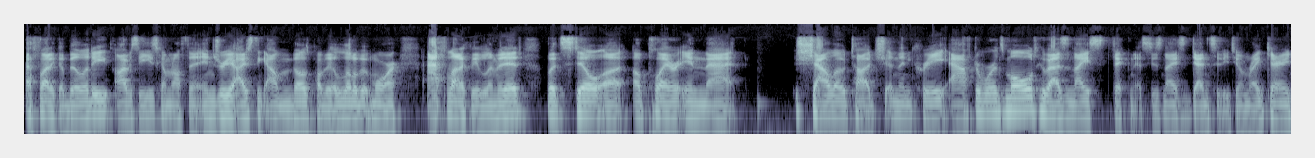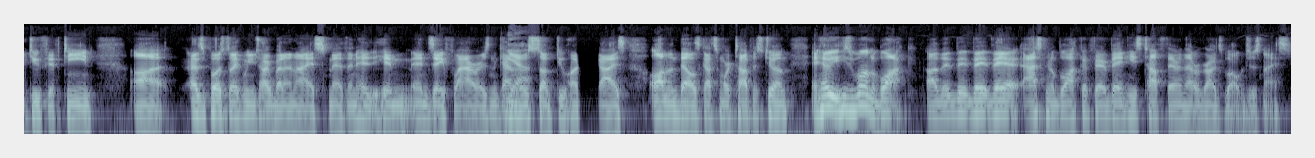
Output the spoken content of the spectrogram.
athletic ability. Obviously, he's coming off the injury. I just think Autman-Bell is probably a little bit more athletically limited, but still a, a player in that shallow touch and then create afterwards mold who has nice thickness, his nice density to him, right? Carrying 215, uh, as opposed to like when you talk about Ainias Smith and him and Zay Flowers and kind of yeah. those sub 200 guys. Autman-Bell's got some more toughness to him, and he, he's willing to block. Uh, they, they, they, they ask him to block a fair bit, and he's tough there in that regard as well, which is nice.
